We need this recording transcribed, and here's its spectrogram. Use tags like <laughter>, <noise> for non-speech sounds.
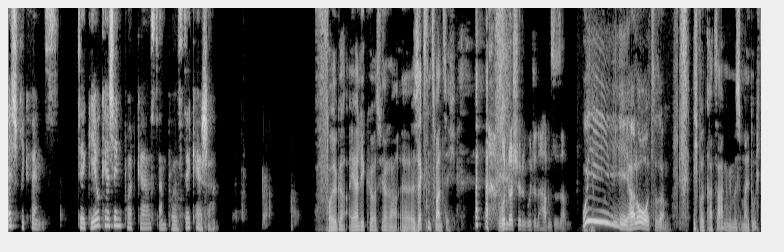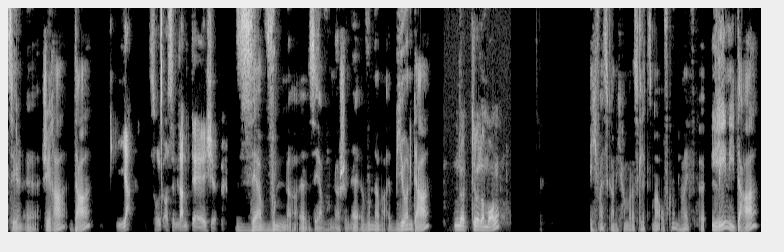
Cache-Frequenz, der Geocaching-Podcast am Puls der Cacher. Folge Eierlikör ist wieder da. Äh, 26. <laughs> Wunderschönen guten Abend zusammen. Hui, hallo zusammen. Ich wollte gerade sagen, wir müssen mal durchzählen. Äh, Gerard da? Ja, zurück aus dem Land der Elche. Sehr wunder, äh, sehr wunderschön, äh, wunderbar. Björn da? Natürlich. Ich weiß gar nicht, haben wir das letzte Mal aufgenommen live? Äh, Leni da?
